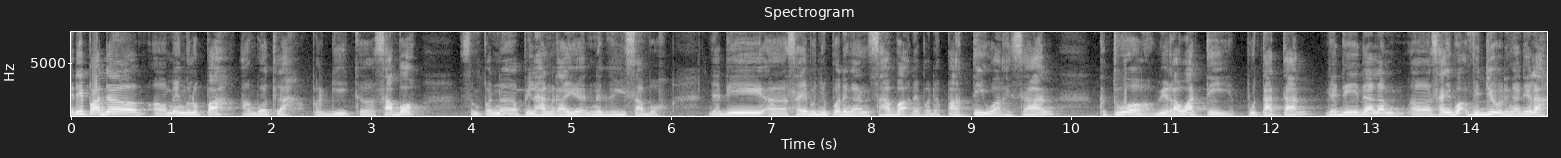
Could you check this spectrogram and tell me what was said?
Jadi pada uh, minggu lepas, Ambo telah pergi ke Sabah sempena pilihan raya negeri Sabah. Jadi uh, saya berjumpa dengan sahabat daripada Parti Warisan, Ketua Wirawati Putatan. Jadi dalam uh, saya buat video dengan dia lah.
